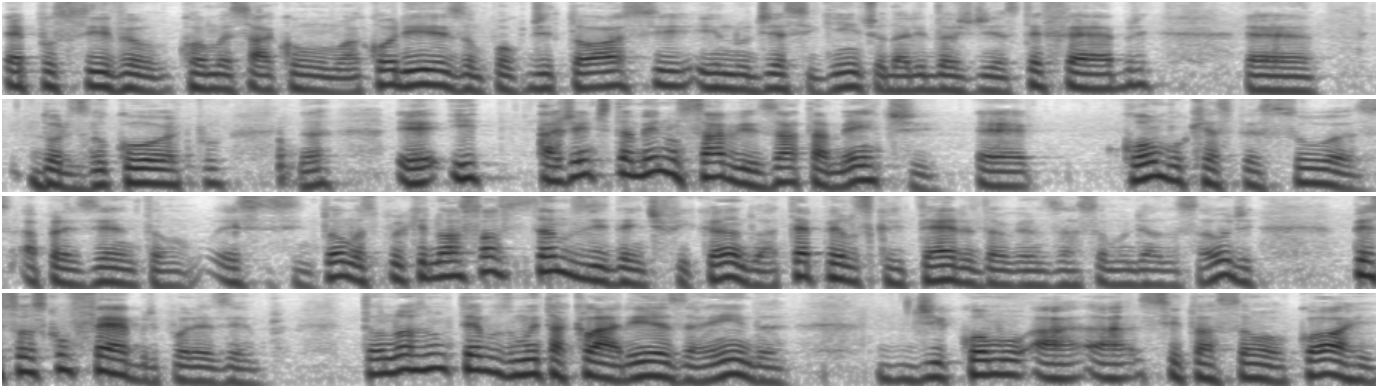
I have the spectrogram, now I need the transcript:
é possível começar com uma coriza, um pouco de tosse e no dia seguinte ou dali dois dias ter febre, é, dores no corpo. Né? E, e, a gente também não sabe exatamente é, como que as pessoas apresentam esses sintomas, porque nós só estamos identificando, até pelos critérios da Organização Mundial da Saúde, pessoas com febre, por exemplo. Então, nós não temos muita clareza ainda de como a, a situação ocorre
